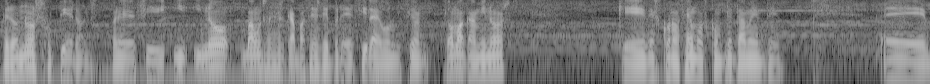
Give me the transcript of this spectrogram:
pero no supieron predecir y, no vamos a ser capaces de predecir la evolución. Toma caminos que desconocemos completamente. Eh,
